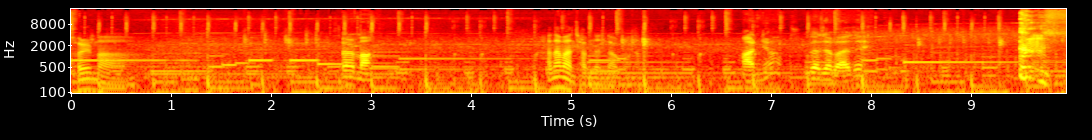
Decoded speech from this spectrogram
설마 설마 하나만 잡는다거나. 아니야 둘 다 잡아야 돼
